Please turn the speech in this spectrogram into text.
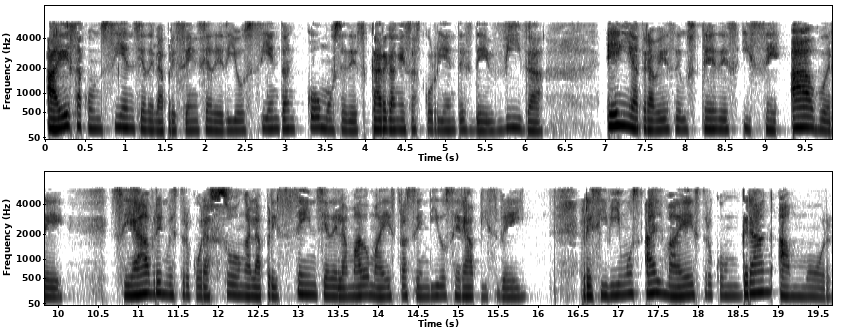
a esa conciencia de la presencia de Dios. Sientan cómo se descargan esas corrientes de vida en y a través de ustedes y se abre se abre nuestro corazón a la presencia del amado Maestro Ascendido Serapis Bey. Recibimos al Maestro con gran amor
